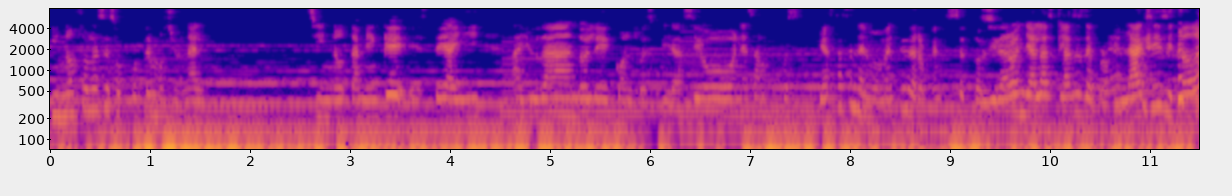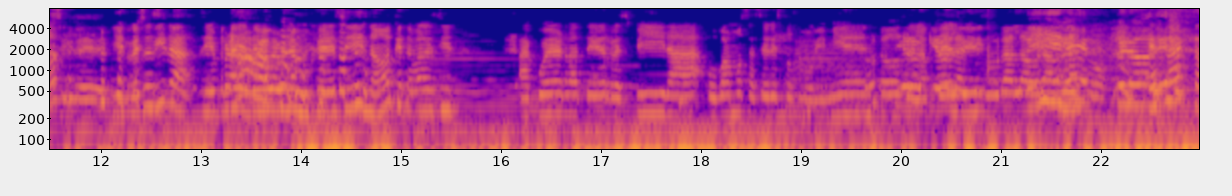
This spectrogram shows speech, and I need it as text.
y no solo ese soporte emocional, sino también que esté ahí ayudándole con respiración, esa, pues ya estás en el momento y de repente se te olvidaron ya las clases de profilaxis y todo. y respira. Siempre debe haber una mujer así, ¿no? Que te va a decir, acuérdate, respira, o vamos a hacer estos movimientos de la pelvis. La sí, pero exacto,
